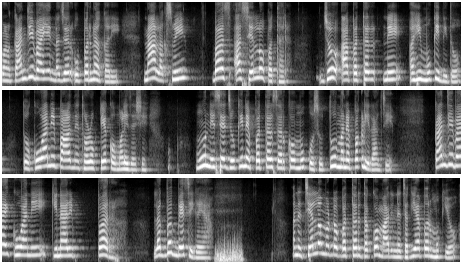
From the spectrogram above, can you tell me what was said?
પણ કાનજીભાઈએ નજર ઉપર ન કરી. ના, લક્ષ્મી, બસ આ છેલ્લો પથ્થર. જો આ પથ્થરને અહીં મૂકી દીધો, તો કૂવાની પાળને થોડોક ટેકો મળી જશે. હું નીચે ઝૂકીને પથ્થર સરખો મૂકું છું. તું મને પકડી રાખજે. કાનજીભાઈ કૂવાની કિનારી પર લગભગ બેસી ગયા અને છેલ્લો મોટો પથ્થર ધક્કો મારીને જગ્યા પર મૂક્યો.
